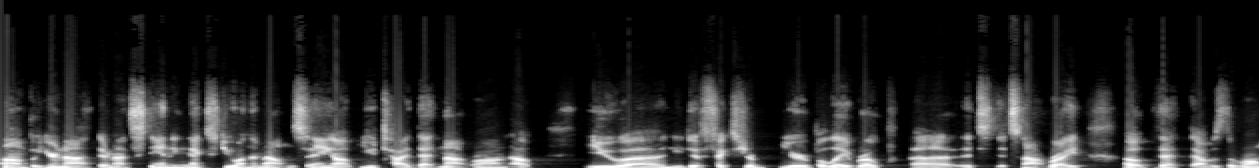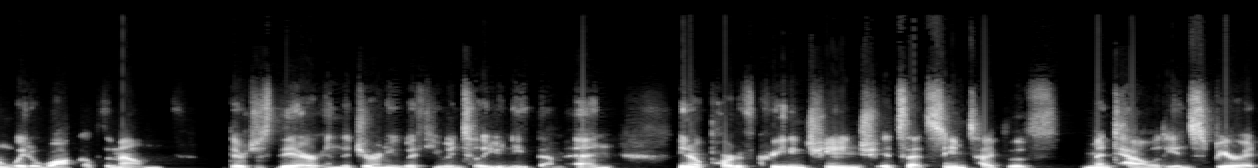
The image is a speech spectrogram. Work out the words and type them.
Um, but you're not, they're not standing next to you on the mountain saying, oh, you tied that knot wrong. Oh, you uh, need to fix your, your belay rope. Uh, it's, it's not right. Oh, that, that was the wrong way to walk up the mountain. They're just there in the journey with you until you need them. And, you know, part of creating change, it's that same type of mentality and spirit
